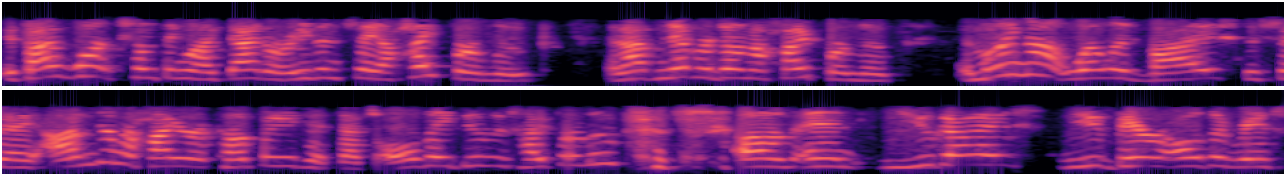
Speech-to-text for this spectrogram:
if I want something like that, or even say a hyperloop, and I've never done a hyperloop, am I not well advised to say I'm going to hire a company that that's all they do is Hyperloop, um, and you guys you bear all the risks.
